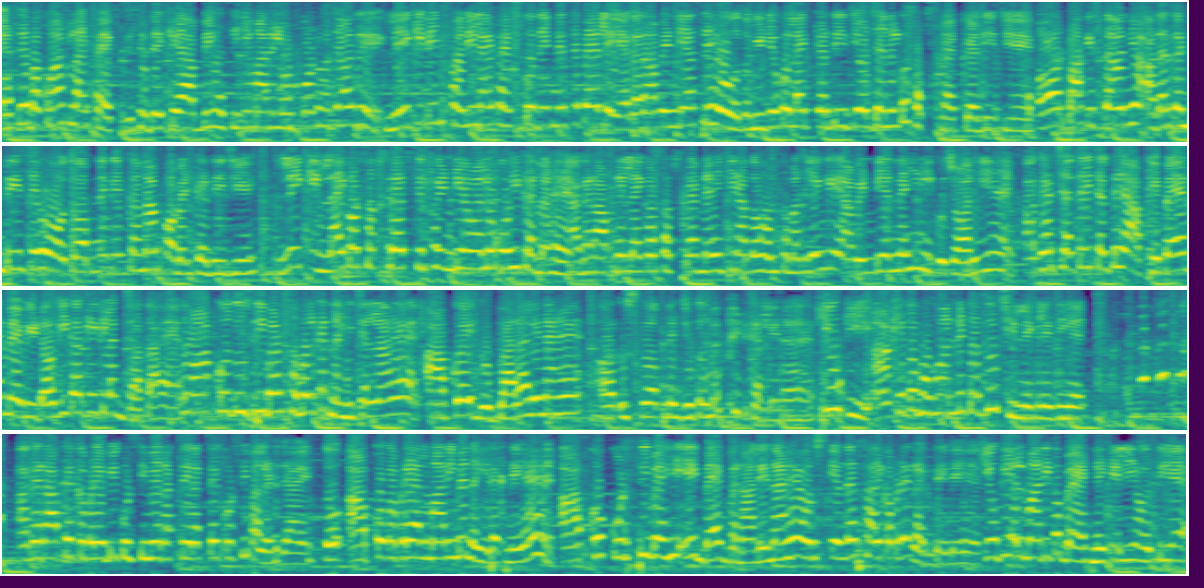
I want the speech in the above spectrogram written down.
ऐसे बकवास life hacks जिसे देख आप भी हँसी के मारे लोटपोट हो जाओगे। लेकिन इन फनी लाइफ हैक्स को देखने से पहले अगर आप इंडिया से हो तो वीडियो को लाइक कर दीजिए और चैनल को सब्सक्राइब कर दीजिए। और पाकिस्तान या अदर कंट्री से हो तो अपने देश का नाम कमेंट कर दीजिए। लेकिन लाइक और सब्सक्राइब सिर्फ़ इंडिया वालों को ही करना है। अगर आपने लाइक और सब्सक्राइब नहीं किया तो हम समझ लेंगे आप इंडियन नहीं, कुछ और ही है। अगर चलते चलते आपके पैर में भी डॉगी का केक लग जाता है तो आपको दूसरी बार संभल कर नहीं चलना है। आपको एक गुब्बारा लेना है और उसको अपने जूतों में फिट कर लेना है। क्योंकि आँखें तो भगवान ने कद्दू छीलने के लिए दी है। अगर आपके कपड़े भी कुर्सी में रखते रखते कुर्सी पलट जाए तो आपको कपड़े अलमारी में नहीं रखने हैं। आपको कुर्सी में ही एक बैग बना लेना है और उसके अंदर सारे कपड़े रख देने हैं। क्योंकि अलमारी तो बैठने के लिए होती है।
